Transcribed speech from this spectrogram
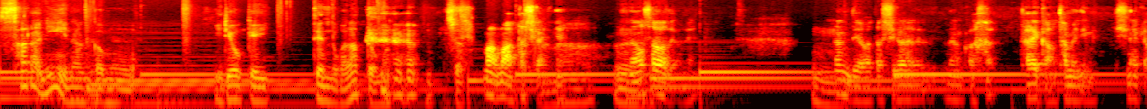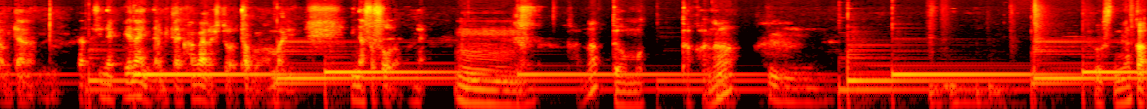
さらになんかもう、医療系行ってんのかなって思っちゃっ まあまあ確かたにね。な。うんなおさらだよね。うんなんで私がなんか誰かのためにしなきゃみたいな、しなきゃいけないんだみたいな考えの人は多分あんまりいなさそうだもんね。うん、かなって思ったかな。うん。ですね。なんか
